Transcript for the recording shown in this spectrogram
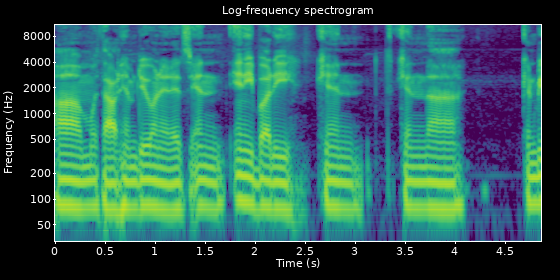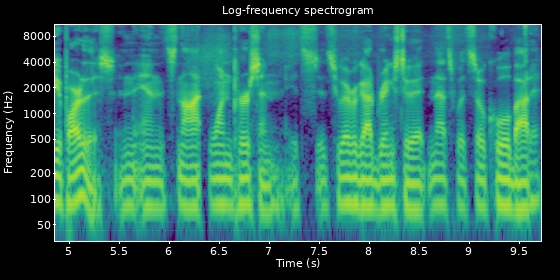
Um, without him doing it, it's and anybody can can uh, can be a part of this, and, and it's not one person. It's it's whoever God brings to it, and that's what's so cool about it.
